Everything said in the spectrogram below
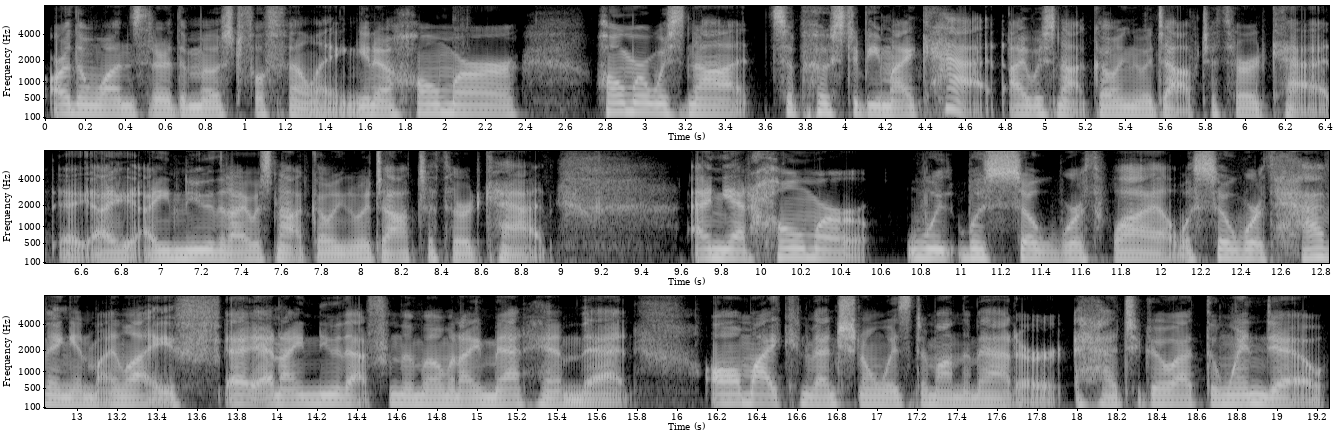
are the ones that are the most fulfilling. You know, Homer Homer was not supposed to be my cat. I was not going to adopt a third cat. I, I knew that I was not going to adopt a third cat. And yet Homer w- was so worthwhile, was so worth having in my life. And I knew that from the moment I met him that all my conventional wisdom on the matter had to go out the window.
